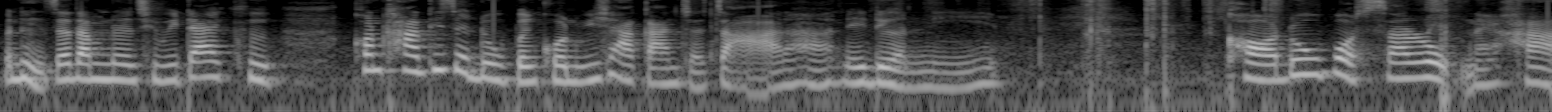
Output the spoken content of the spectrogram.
มันถึงจะดำเนินชีวิตได้คือ ค่อนข้างที่จะดูเป็นคนวิชาการจ๋าๆนะคะในเดือนนี้ ขอดูบทสรุปน่อยค่ะ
